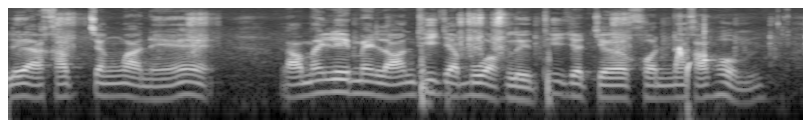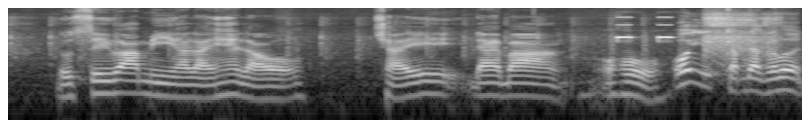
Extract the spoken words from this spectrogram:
เรื่อยๆครับ จังหวะนี้ เราไม่รีบไม่ร้อนที่จะบวกหรือที่จะเจอคนนะครับผมดูซิว่ามีอะไรให้เราใช้ได้บ้าง โอ้โห โอ้ย กับดักระเบิด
